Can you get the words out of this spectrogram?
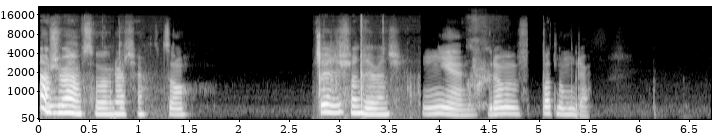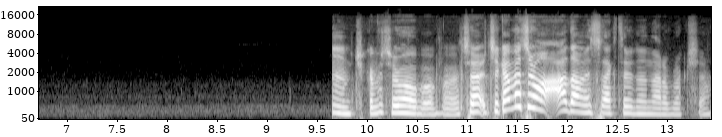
A, już wiem, w co wy gracie. co? 99. Nie, gramy w płatną grę. Hmm, ciekawe czemu, cie- ciekawe czemu Adam jest aktywny na Robloxie.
